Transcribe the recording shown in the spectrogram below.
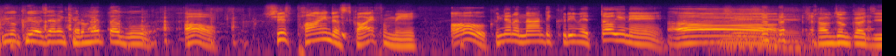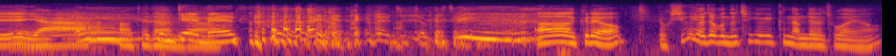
그리고 그 여자는 결혼했다고. Oh, she's pie in the sky for me. 어, 그녀는 나한테 그림의 떡이네. 아 네. 감정까지. 이야 대단합니다. 꿈깨맨. 아 그래요. 역시 그 여자분들 체격이 큰 남자를 좋아해요.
